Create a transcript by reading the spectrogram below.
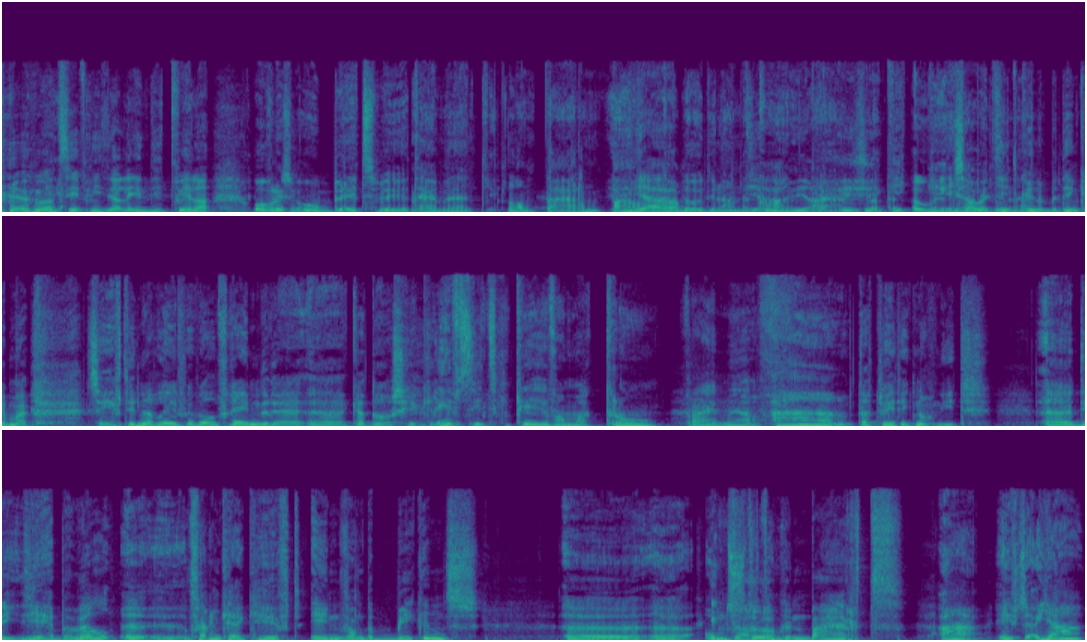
Want ze heeft niet alleen die twee... Overigens, hoe Brits wil je het hebben? Het lantaarnpaal cadeau doen aan de koning. ja, ik, zou het niet hè. kunnen bedenken, maar ze heeft in haar leven wel vreemdere eh, cadeaus gekregen. Heeft ze iets gekregen van Macron? Vraag ik me af. Ah, dat weet ik nog niet. Eh, die, die hebben wel... eh, Frankrijk heeft een van de beacons ik dacht ontstoken. een paard. Ah, heeft ze, ja,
